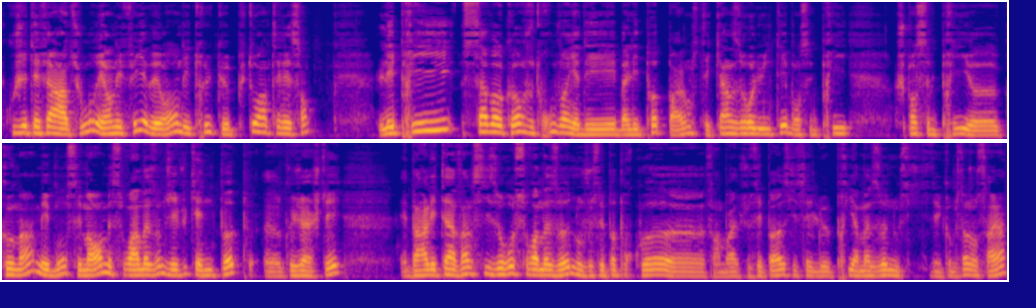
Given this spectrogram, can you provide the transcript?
Du coup, j'étais faire un tour et en effet, il y avait vraiment des trucs euh, plutôt intéressants. Les prix, ça va encore, je trouve. Hein. il y a des, bah, les pop, par exemple, c'était 15 euros l'unité. Bon, c'est le prix, je pense, c'est le prix euh, commun, mais bon, c'est marrant. Mais sur Amazon, j'ai vu qu'il y a une pop euh, que j'ai acheté. Et ben, elle était à 26 euros sur Amazon, donc je sais pas pourquoi. Enfin bref, je sais pas si c'est le prix Amazon ou si c'est comme ça, j'en sais rien.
